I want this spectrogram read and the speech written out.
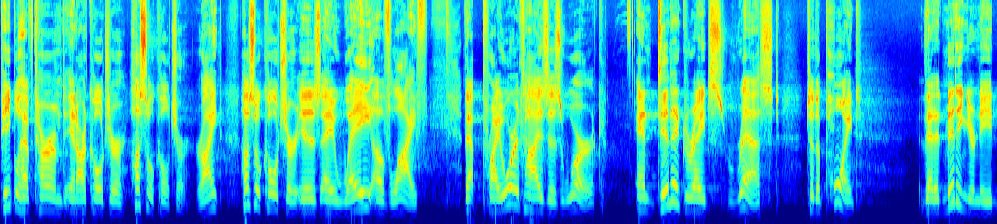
people have termed in our culture hustle culture, right? Hustle culture is a way of life that prioritizes work and denigrates rest to the point that admitting your need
